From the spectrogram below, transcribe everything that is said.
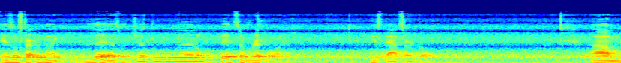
is it'll start looking like this with just little bits of ripple in it. At least that's our goal. Um,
